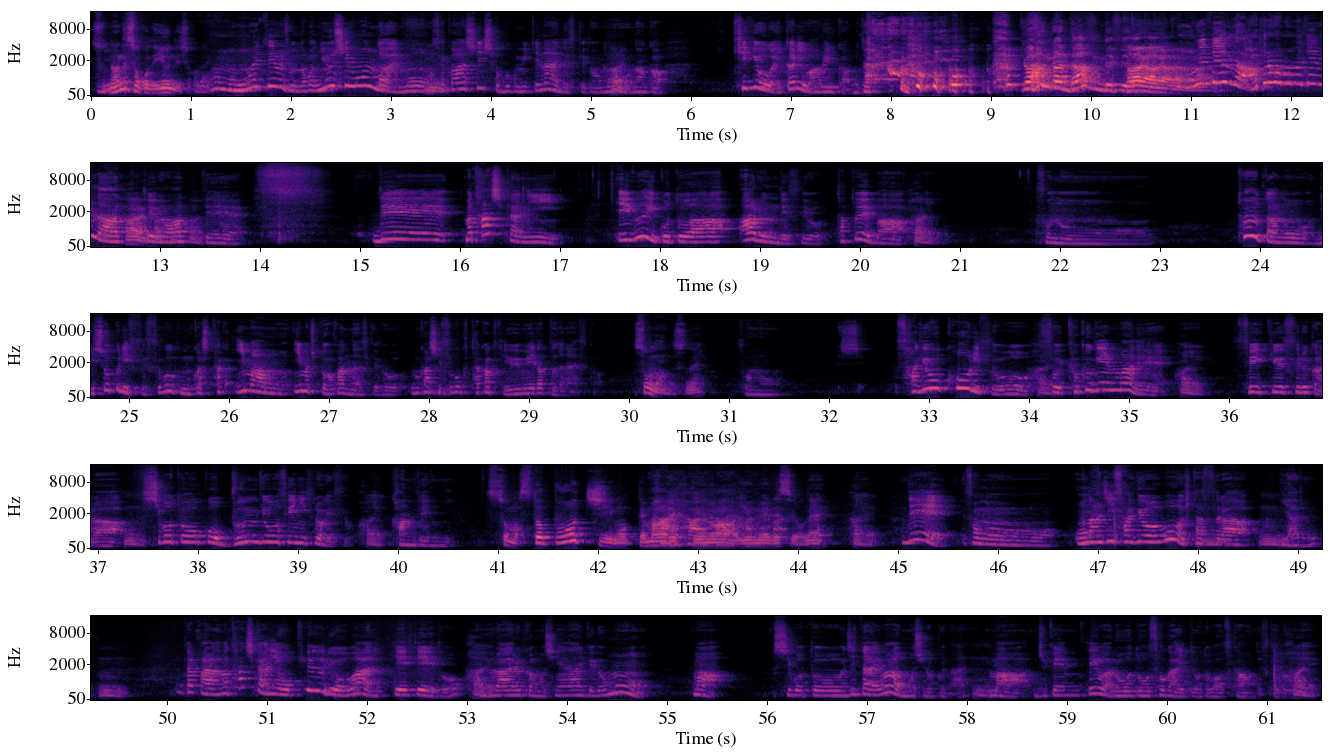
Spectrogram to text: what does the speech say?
そなんでそこで言うんでしょうね。もう燃えてるでしょ。なんか入試問題うんも世界史しか僕見てないですけども、はいなんか、企業がいかに悪いかみたいなのを ガンガン出すんですよ。はいはいはいはい。揉めてんな、明らかに揉めてんなっていうのがあって、で、まあ確かに、えぐいことはあるんですよ。例えば、はい。その、トヨタの離職率すごく昔高い、今はもう、今ちょっとわかんないですけど、昔すごく高くて有名だったじゃないですか。そうなんですね。その、し作業効率をはいそういう極限まではい。追求するから、うん仕事をこう分業制にするわけですよ。はい。完全に。そう、まあ、ストップウォッチ持って回るっていうのはいはいはいはいは有名ですよね。はい。で、その、同じ作業をひたすらやる。うん。だから、まあ、確かにお給料は一定程度はいもらえるかもしれないけども、まあ、仕事自体は面白くない。うんまあ、受験では労働阻害って言葉を使うんですけど、はい。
